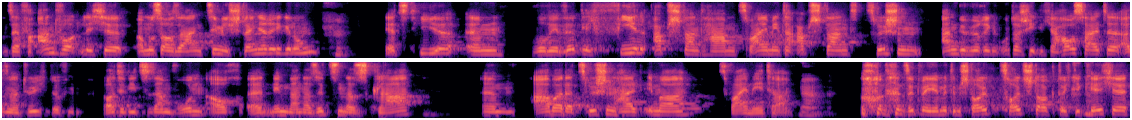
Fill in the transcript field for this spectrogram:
und sehr verantwortliche, man muss auch sagen, ziemlich strenge Regelung hm. jetzt hier, ähm, wo wir wirklich viel Abstand haben, zwei Meter Abstand zwischen Angehörigen unterschiedlicher Haushalte. Also natürlich dürfen Leute, die zusammen wohnen, auch äh, nebeneinander sitzen, das ist klar. Ähm, aber dazwischen halt immer zwei Meter. Ja. Und dann sind wir hier mit dem Zollstock durch die Kirche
